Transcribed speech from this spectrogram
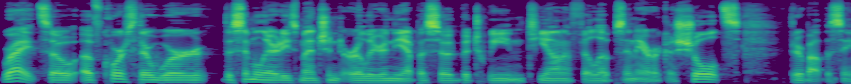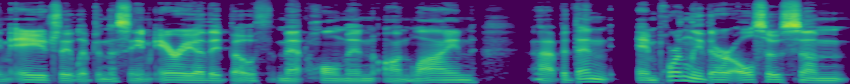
Right. So, of course, there were the similarities mentioned earlier in the episode between Tiana Phillips and Erica Schultz. They're about the same age. They lived in the same area. They both met Haulman online. Uh, but then, importantly, there are also some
